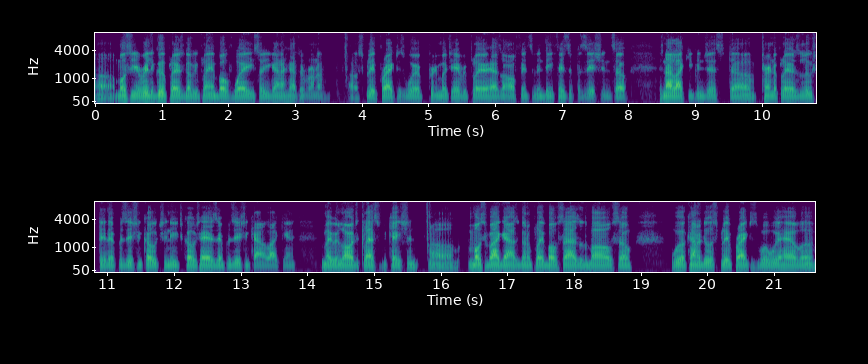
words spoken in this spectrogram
uh, most of your really good players are going to be playing both ways. So you're gonna have to run a, a split practice where pretty much every player has an offensive and defensive position. So it's not like you can just uh, turn the players loose to their position coach, and each coach has their position kind of like in maybe a larger classification. Uh, most of our guys are going to play both sides of the ball, so we'll kind of do a split practice where we'll have a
